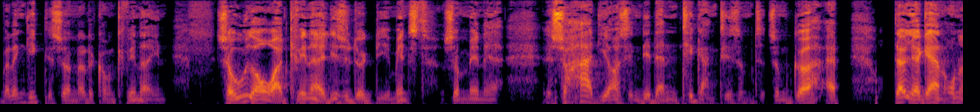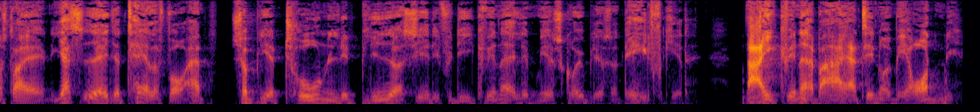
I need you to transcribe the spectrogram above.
hvordan gik det så, når der kom kvinder ind, så udover at kvinder er lige så dygtige mindst, som mænd er, så har de også en lidt anden tilgang til, som, som gør, at der vil jeg gerne understrege, jeg sidder ikke og taler for, at så bliver tonen lidt blidere, siger de, fordi kvinder er lidt mere skrøbelige, så det er helt forkert. Nej, kvinder er bare her til noget mere ordentligt.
